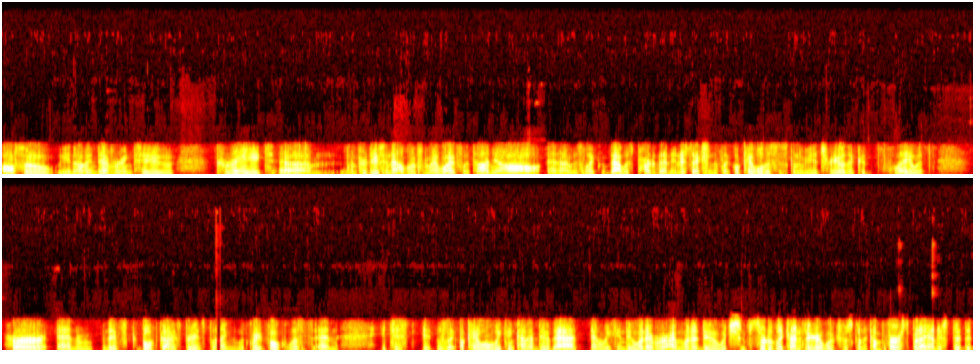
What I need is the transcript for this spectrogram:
also you know endeavoring to create um, and produce an album for my wife Latanya Hall, and I was like that was part of that intersection of like okay well this is going to be a trio that could play with her. And they've both got experience playing with great vocalists. And it just it was like okay well we can kind of do that. And we can do whatever I'm going to do which sort of like trying to figure out which was going to come first. But I understood that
